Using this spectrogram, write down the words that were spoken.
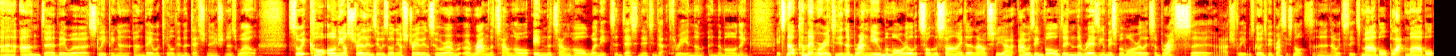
uh, and uh, they were sleeping and, and, they were killed in the detonation as well. So it caught only Australians. It was only Australians who were around the town hall, in the town hall when it detonated at three in the in the morning. It's now commemorated in a brand new memorial that's on the side. And actually, I, I was involved in the raising of this memorial. It's a brass. Uh, actually, it was going to be brass. It's not uh, now. It's it's marble, black marble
